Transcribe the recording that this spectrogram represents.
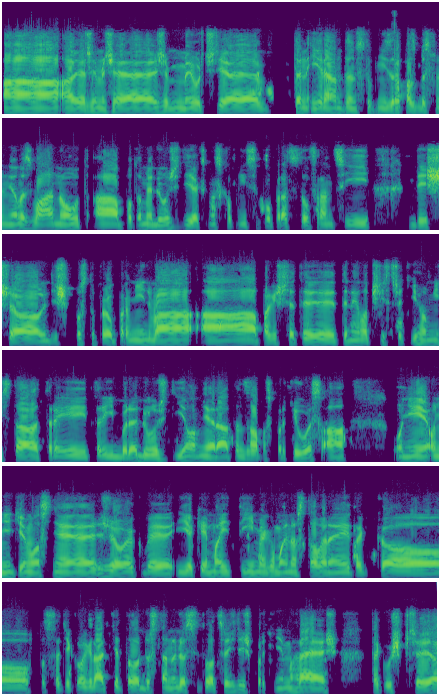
A, a věřím, že, že my určitě ten Irán, ten vstupní zápas bychom měli zvládnout a potom je důležité, jak jsme schopni se poprat s tou Francií, když, eh, když postupují první dva a pak ještě ty, ty nejlepší z třetího místa, který, který bude důležitý hlavně hrát ten zápas proti USA oni, oni tím vlastně, že jo, jakoby, jaký mají tým, jak ho mají nastavený, tak uh, v podstatě kolikrát tě to dostane do situace, že když proti něm hraješ, tak už při, uh,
